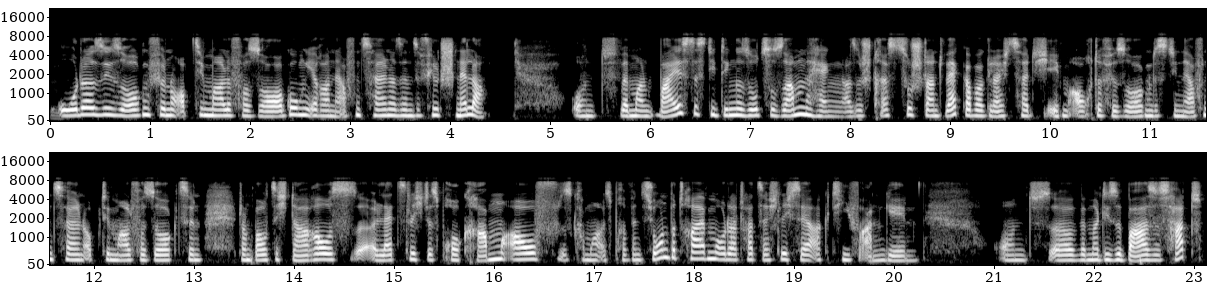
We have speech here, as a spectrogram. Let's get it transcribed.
Mhm. Oder sie sorgen für eine optimale Versorgung ihrer Nervenzellen, da sind sie viel schneller. Und wenn man weiß, dass die Dinge so zusammenhängen, also Stresszustand weg, aber gleichzeitig eben auch dafür sorgen, dass die Nervenzellen optimal versorgt sind, dann baut sich daraus äh, letztlich das Programm auf. Das kann man als Prävention betreiben oder tatsächlich sehr aktiv angehen. Und äh, wenn man diese Basis hat,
